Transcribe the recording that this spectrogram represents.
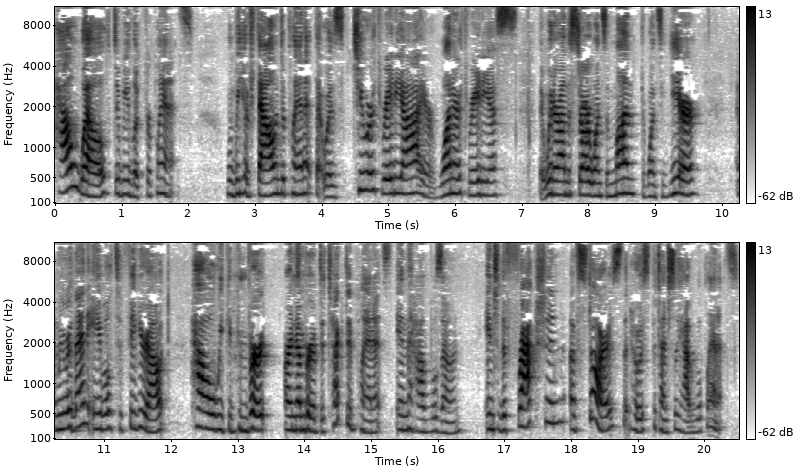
how well did we look for planets? Would we have found a planet that was two Earth radii or one Earth radius, that went around the star once a month or once a year? And we were then able to figure out how we could convert our number of detected planets in the habitable zone into the fraction of stars that host potentially habitable planets.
